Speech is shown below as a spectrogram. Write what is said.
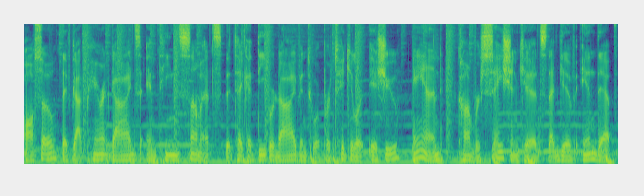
Also, they've got parent guides and teen summits that take a deeper dive into a particular issue, and conversation kits that give in depth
